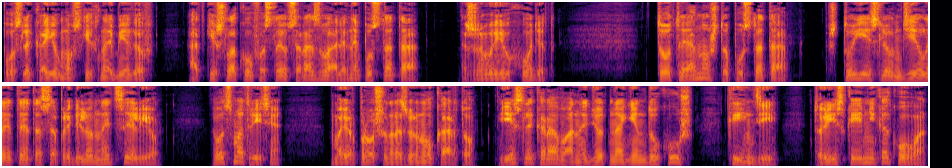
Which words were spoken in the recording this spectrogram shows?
После каюмовских набегов от кишлаков остается развалины, пустота. Живые уходят. То-то и оно, что пустота. Что, если он делает это с определенной целью? Вот смотрите, Майор Прошин развернул карту. Если караван идет на Гиндукуш, к Индии, то риска им никакого.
